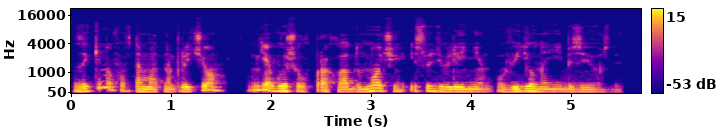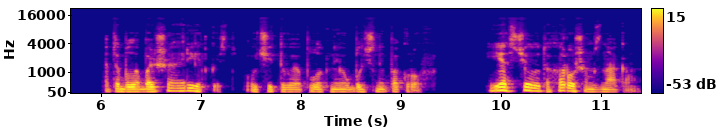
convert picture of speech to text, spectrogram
Закинув автомат на плечо, я вышел в прохладу ночи и с удивлением увидел на небе звезды. Это была большая редкость, учитывая плотный облачный покров. Я счел это хорошим знаком.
